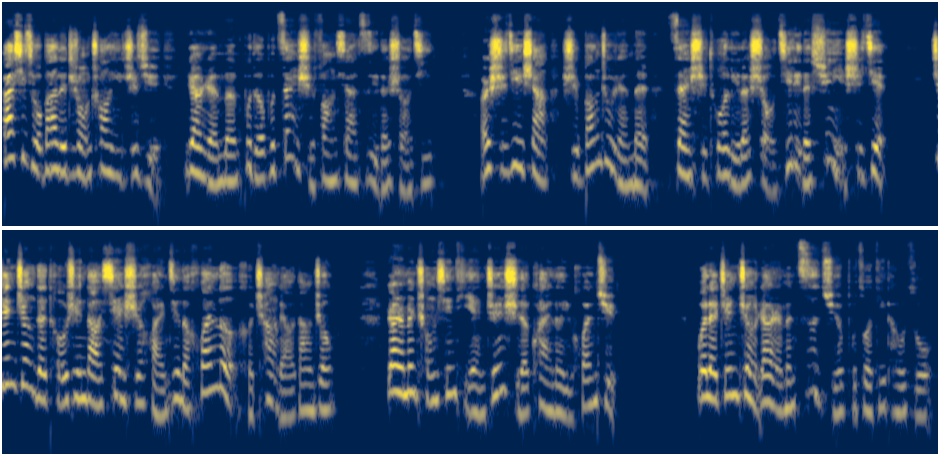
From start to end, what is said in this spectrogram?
巴西酒吧的这种创意之举，让人们不得不暂时放下自己的手机，而实际上是帮助人们暂时脱离了手机里的虚拟世界，真正的投身到现实环境的欢乐和畅聊当中，让人们重新体验真实的快乐与欢聚。为了真正让人们自觉不做低头族，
